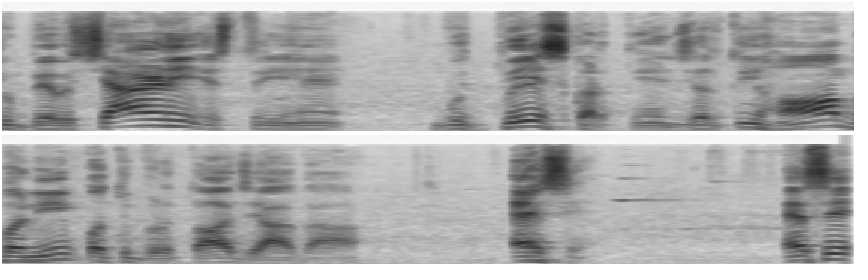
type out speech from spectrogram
जो व्यवचारणी स्त्री हैं, वो द्वेष करती हैं, जलती हाँ बनी पतिव्रता ज़्यादा। ऐसे ऐसे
